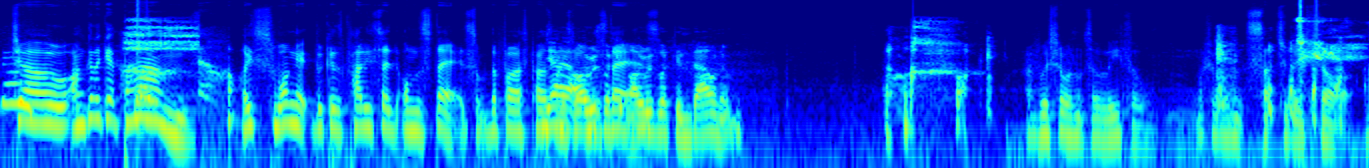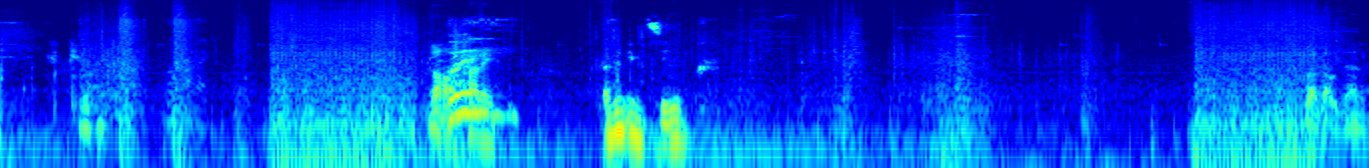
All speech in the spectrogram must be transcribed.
No! Joe, I'm gonna get banned. I swung it because Paddy said on the stairs. The first person I yeah, saw I on was the looking. stairs. I was looking down him. Fuck! I wish I wasn't so lethal. I wish I wasn't such a good shot. Oh, Paddy. I didn't even see him. Glad that was an enemy.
